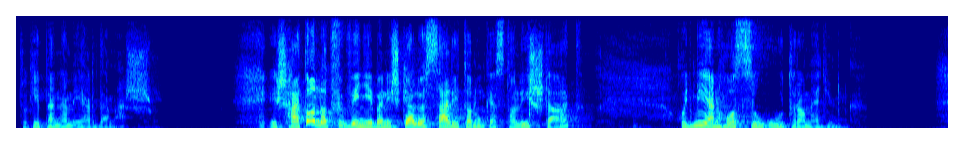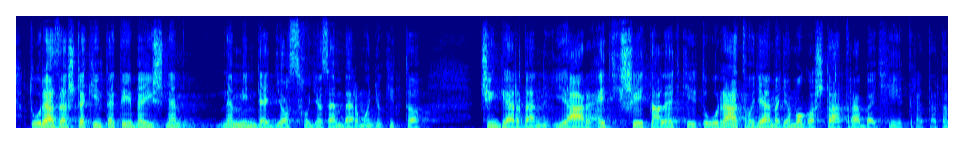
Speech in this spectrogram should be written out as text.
csak éppen nem érdemes. És hát annak függvényében is kell összeállítanunk ezt a listát, hogy milyen hosszú útra megyünk. Túrázás tekintetében is nem, nem mindegy az, hogy az ember mondjuk itt a Csingerben jár egy, sétál egy-két órát, vagy elmegy a magas tátrába egy hétre. Tehát a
